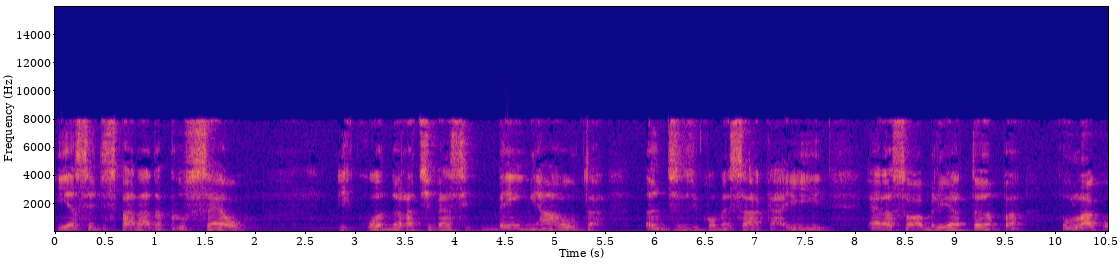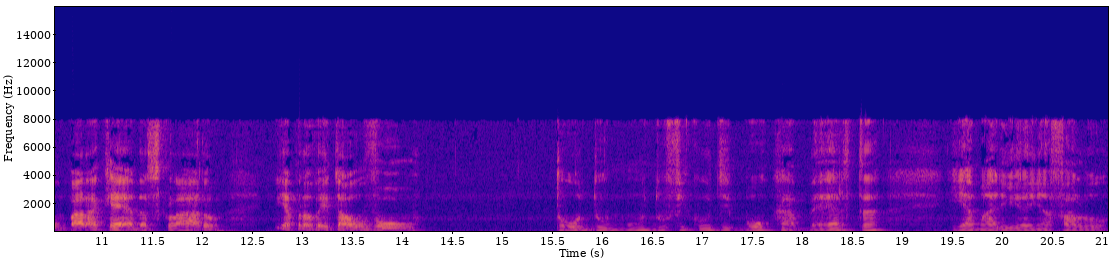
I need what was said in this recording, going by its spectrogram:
ia ser disparada para o céu. E quando ela estivesse bem alta, antes de começar a cair, era só abrir a tampa, pular com paraquedas, claro, e aproveitar o voo. Todo mundo ficou de boca aberta e a Marianha falou:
